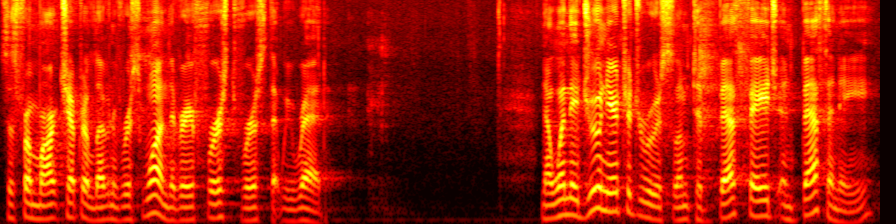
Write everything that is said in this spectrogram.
This is from Mark chapter 11, verse 1, the very first verse that we read. Now, when they drew near to Jerusalem, to Bethphage and Bethany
